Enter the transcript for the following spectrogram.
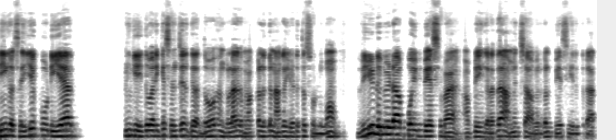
நீங்க செய்யக்கூடிய நீங்க இது வரைக்கும் செஞ்சிருக்கிற துரோகங்களை மக்களுக்கு நாங்க எடுத்து சொல்லுவோம். வீடு வீடா போய் பேசுவேன் அப்படிங்கறத அமித்ஷா அவர்கள் பேசியிருக்கிறார்.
